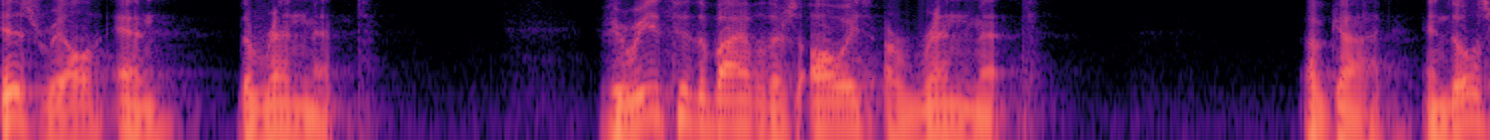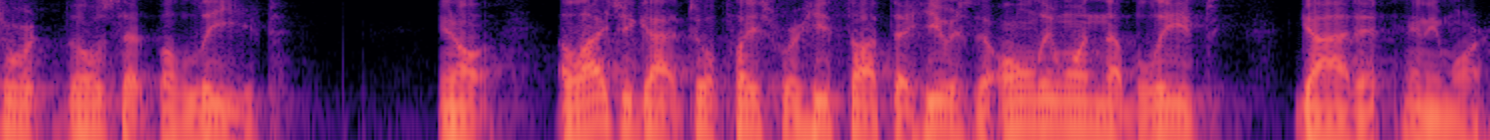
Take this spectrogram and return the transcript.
Israel and the remnant. If you read through the Bible, there's always a remnant of God. And those were those that believed. You know, Elijah got to a place where he thought that he was the only one that believed God anymore.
